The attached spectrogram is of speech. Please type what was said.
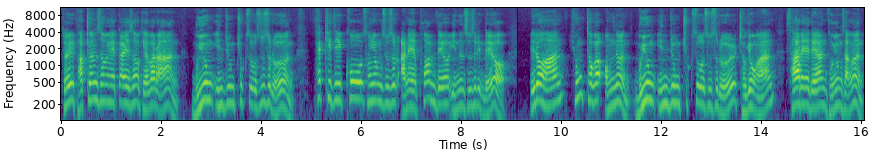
저희 박현성외과에서 개발한 무용 인중 축소 수술은 패키지 코 성형수술 안에 포함되어 있는 수술인데요. 이러한 흉터가 없는 무용 인중 축소 수술을 적용한 사례에 대한 동영상은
